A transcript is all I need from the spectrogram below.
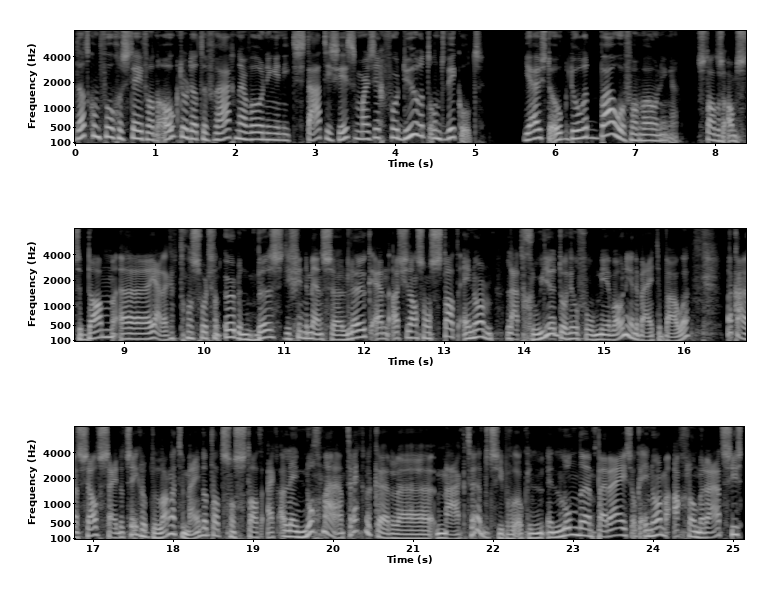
Dat komt volgens Stefan ook doordat de vraag naar woningen niet statisch is, maar zich voortdurend ontwikkelt. Juist ook door het bouwen van woningen stad als Amsterdam, uh, ja, daar heb je toch een soort van urban buzz. Die vinden mensen leuk. En als je dan zo'n stad enorm laat groeien door heel veel meer woningen erbij te bouwen, dan kan het zelfs zijn dat zeker op de lange termijn dat dat zo'n stad eigenlijk alleen nog maar aantrekkelijker uh, maakt. Dat zie je bijvoorbeeld ook in, in Londen en Parijs, ook enorme agglomeraties.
